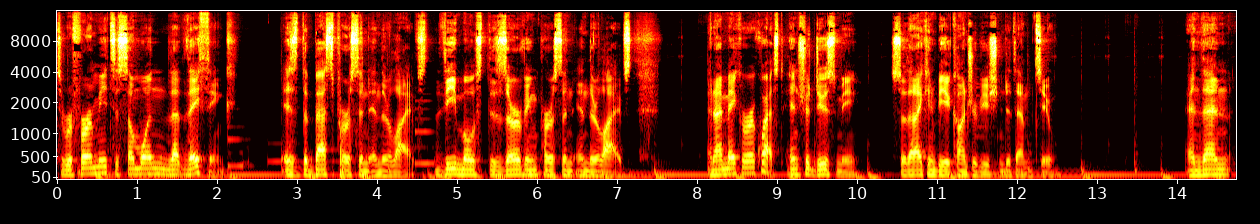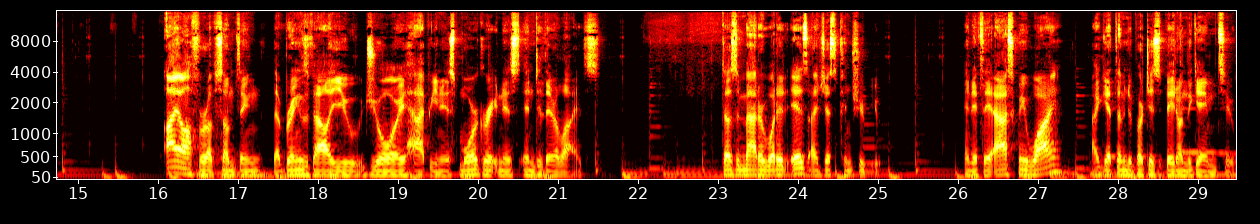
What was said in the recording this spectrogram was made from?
to refer me to someone that they think is the best person in their lives, the most deserving person in their lives. And I make a request introduce me so that I can be a contribution to them too. And then I offer up something that brings value, joy, happiness, more greatness into their lives. Doesn't matter what it is, I just contribute. And if they ask me why, I get them to participate on the game too.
